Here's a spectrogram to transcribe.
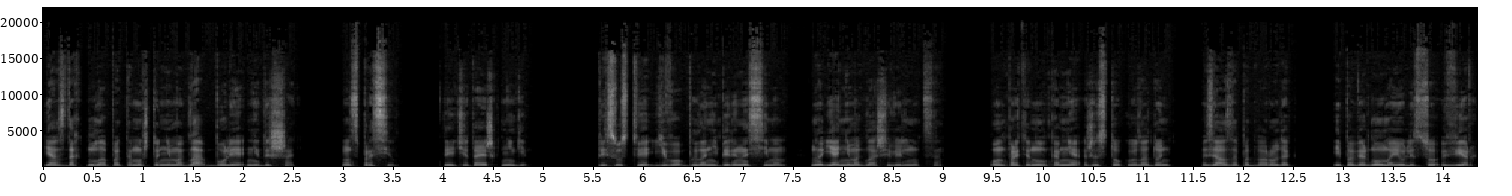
я вздохнула, потому что не могла более не дышать. Он спросил, «Ты читаешь книги?» Присутствие его было непереносимым, но я не могла шевельнуться. Он протянул ко мне жестокую ладонь, взял за подбородок и повернул мое лицо вверх,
